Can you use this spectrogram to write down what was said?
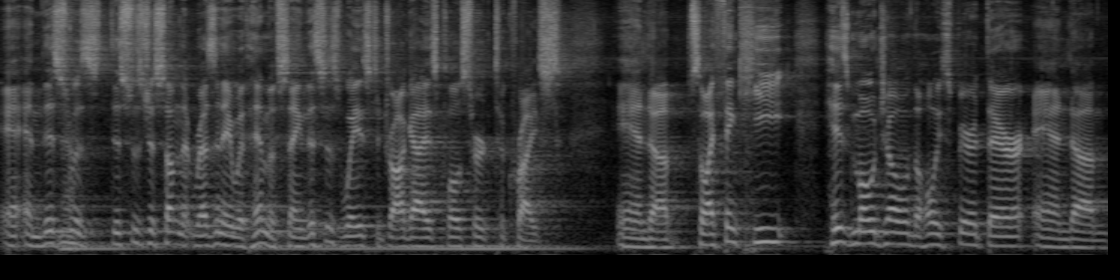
And, and this was this was just something that resonated with him of saying this is ways to draw guys closer to Christ. And uh, so I think he his mojo, the Holy Spirit there, and um,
